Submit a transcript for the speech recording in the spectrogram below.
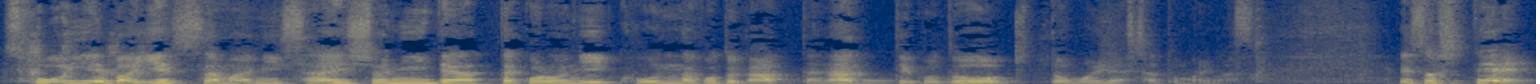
そういえばイエス様に最初に出会った頃にこんなことがあったなってことをきっと思い出したと思います。えそして、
